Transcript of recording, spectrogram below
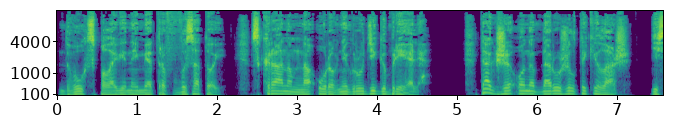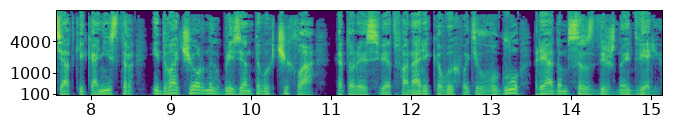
двух с половиной метров высотой с краном на уровне груди Габриэля. Также он обнаружил текелаж, десятки канистр и два черных брезентовых чехла, которые свет фонарика выхватил в углу рядом с раздвижной дверью.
